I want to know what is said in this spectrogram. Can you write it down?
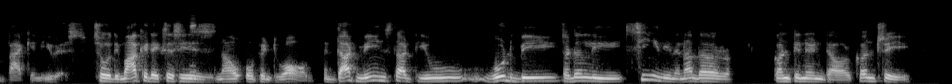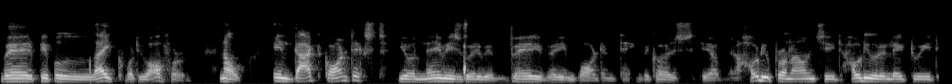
back in US. So the market access is now open to all. And that means that you would be suddenly seen in another continent or country where people like what you offer. Now, in that context, your name is going to be a very, very important thing because you know, how do you pronounce it? How do you relate to it?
